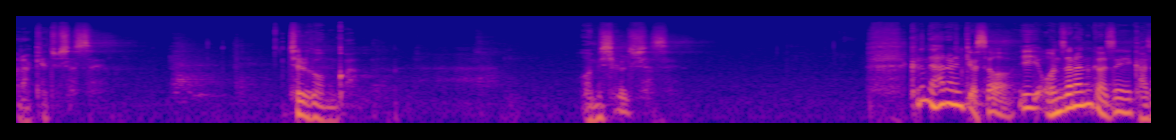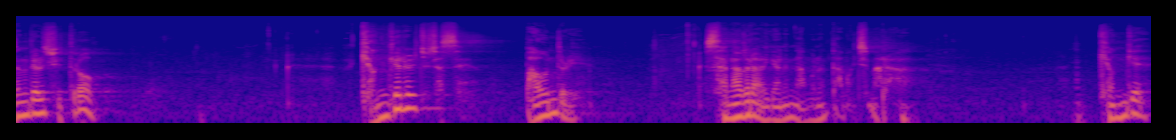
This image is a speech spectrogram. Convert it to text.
허락해 주셨어요. 즐거움과 음식을 주셨어요. 그런데 하나님께서 이 온전한 가정이 가정될 수 있도록 경계를 주셨어요. boundary. 선악을 알게 하는 나무는 따먹지 마라. 경계,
